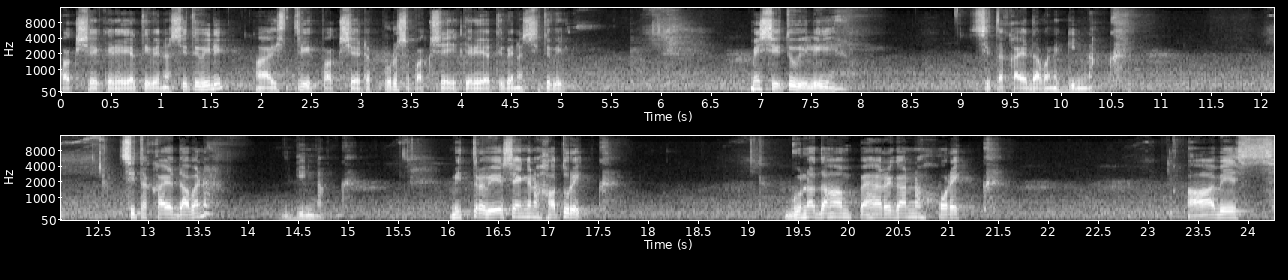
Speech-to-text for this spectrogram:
පක්ෂය කෙරෙහි ඇති වෙන සිතුවිලි ආ ස්ත්‍රී පක්ෂයට පුරුෂ පක්ෂය කෙරෙහි ඇති වෙන සිතුවිලි. මේ සිතුවිලි සිත කය දවන ගින්නක්. සිත කය දවන ගින්නක්. මිත්‍ර වේශයෙන් යන හතුරෙක් ಗುಣදහම් පැහැර ගන්න හොරෙක් ආවේශ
